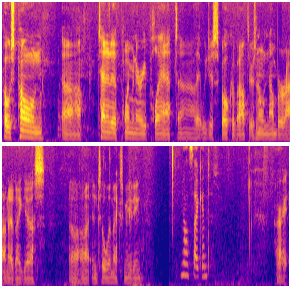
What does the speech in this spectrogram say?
postpone uh, tentative preliminary plat uh, that we just spoke about. There's no number on it, I guess, uh, until the next meeting. And I'll second. All right,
